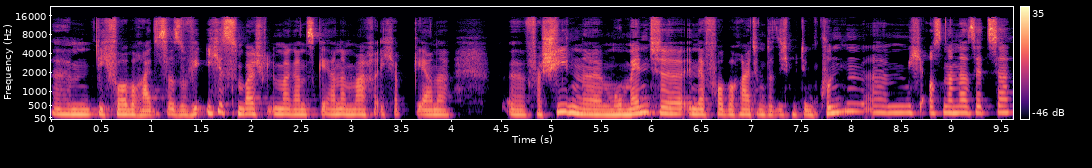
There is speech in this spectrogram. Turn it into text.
ähm, dich vorbereitest. Also wie ich es zum Beispiel immer ganz gerne mache. Ich habe gerne äh, verschiedene Momente in der Vorbereitung, dass ich mit dem Kunden äh, mich auseinandersetze.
